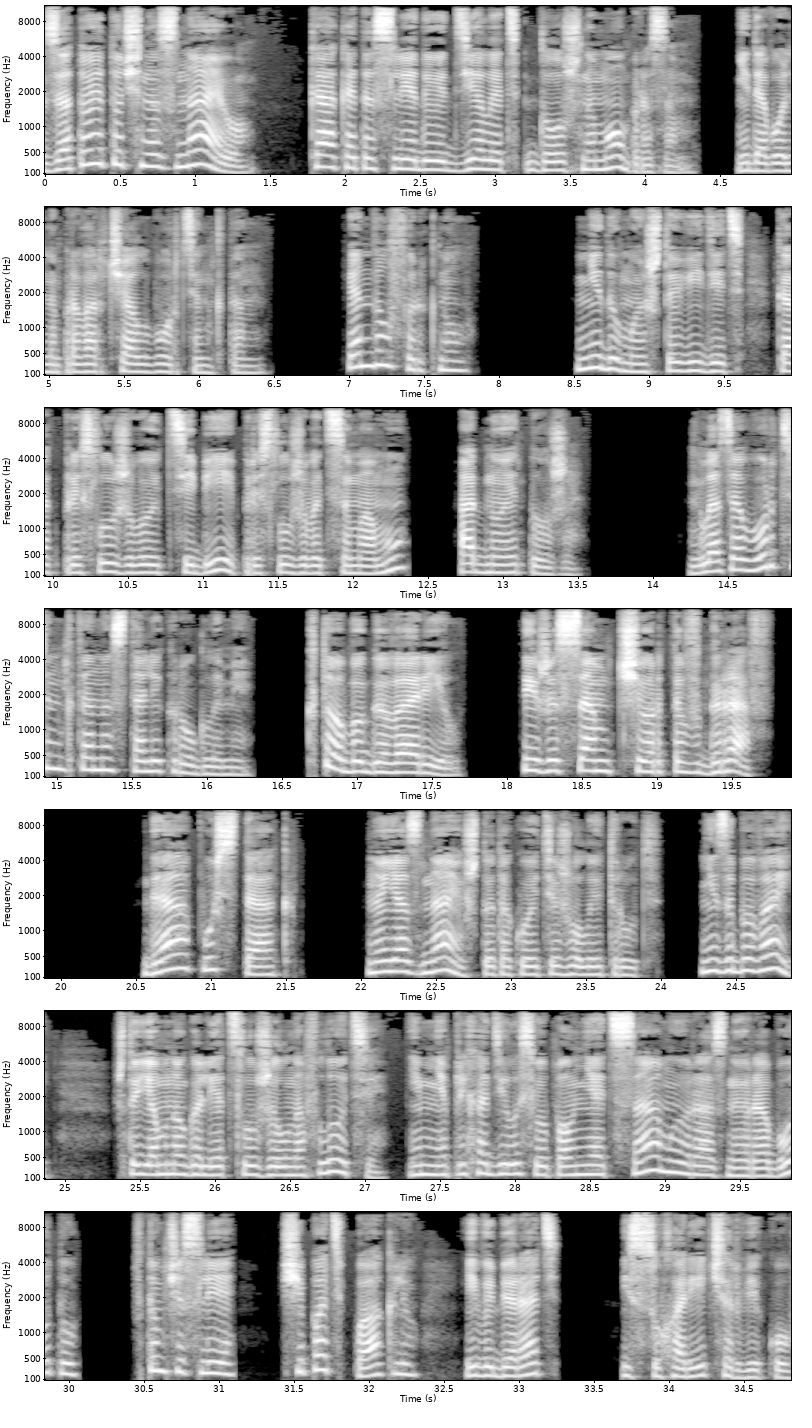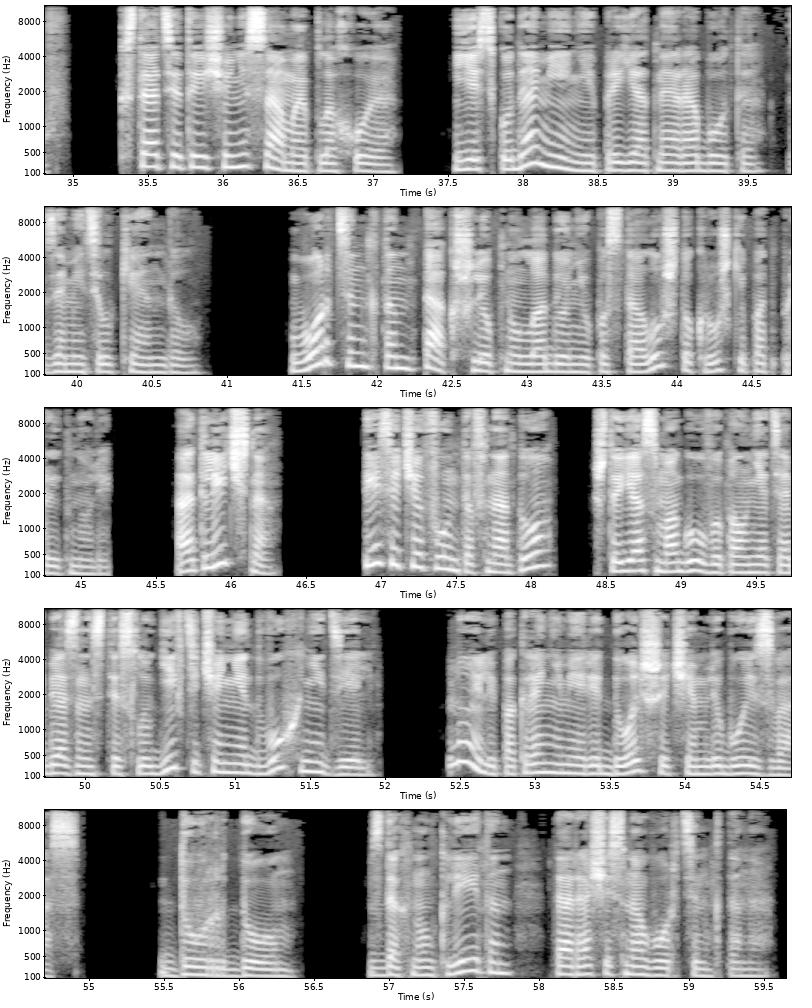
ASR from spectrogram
Зато я точно знаю, как это следует делать должным образом», — недовольно проворчал Уортингтон. Кендалл фыркнул. «Не думаю, что видеть, как прислуживают тебе и прислуживать самому — одно и то же». Глаза Уортингтона стали круглыми. «Кто бы говорил? Ты же сам чертов граф!» «Да, пусть так. Но я знаю, что такое тяжелый труд. Не забывай, что я много лет служил на флоте, и мне приходилось выполнять самую разную работу, в том числе щипать паклю и выбирать из сухарей червяков. Кстати, это еще не самое плохое. Есть куда менее приятная работа», — заметил Кендалл. Уортингтон так шлепнул ладонью по столу, что кружки подпрыгнули. «Отлично! Тысяча фунтов на то, что я смогу выполнять обязанности слуги в течение двух недель. Ну или, по крайней мере, дольше, чем любой из вас. Дурдом. — вздохнул Клейтон, таращась на Уортингтона.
